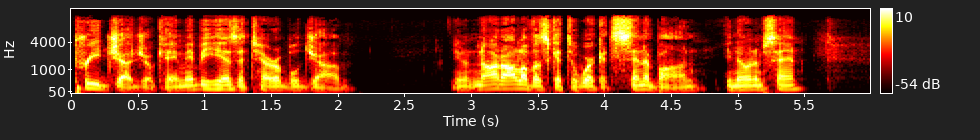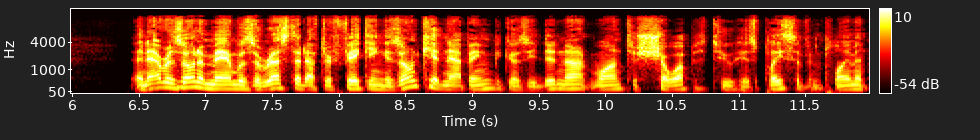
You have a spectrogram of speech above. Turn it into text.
prejudge, okay? Maybe he has a terrible job. You know, not all of us get to work at Cinnabon. You know what I'm saying? An Arizona man was arrested after faking his own kidnapping because he did not want to show up to his place of employment.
